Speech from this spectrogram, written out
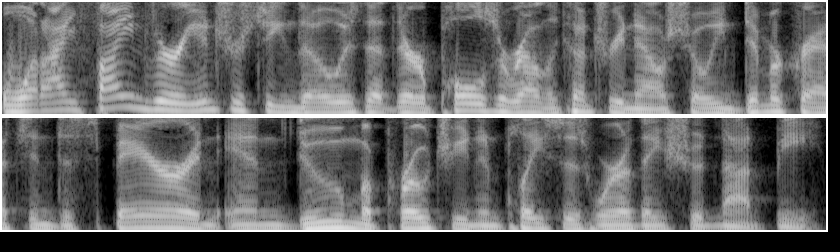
What I find very interesting, though, is that there are polls around the country now showing Democrats in despair and, and doom approaching in places where they should not be.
